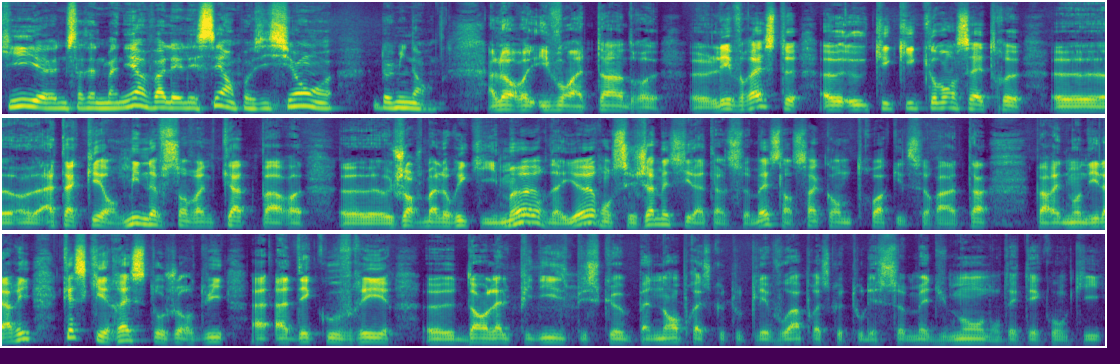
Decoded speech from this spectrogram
qui, euh, d'une certaine manière, va les laisser en position euh, dominante. Alors, ils vont atteindre euh, l'Everest, qui, commence à être attaqué en 1924 par Georges Mallory, qui y meurt d'ailleurs. On ne sait jamais s'il atteint le sommet. C'est en 1953 qu'il sera atteint par Edmond Hillary. Qu'est-ce qui reste aujourd'hui à, découvrir dans l'alpinisme, puisque maintenant, presque toutes les voies, presque tous les sommets du monde ont été conquis?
